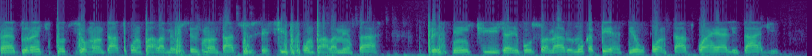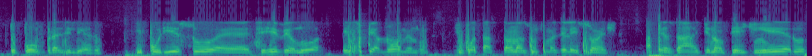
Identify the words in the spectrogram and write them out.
Né? Durante todo o seu mandato como parlamentar, seus mandatos sucessivos como parlamentar, o presidente Jair Bolsonaro nunca perdeu o contato com a realidade do povo brasileiro. E por isso é, se revelou esse fenômeno de votação nas últimas eleições. Apesar de não ter dinheiro,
